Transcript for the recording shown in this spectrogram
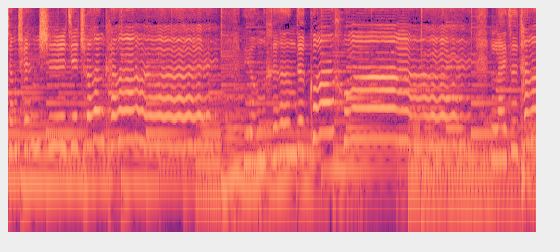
向全世界传开永恒的关怀来自他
